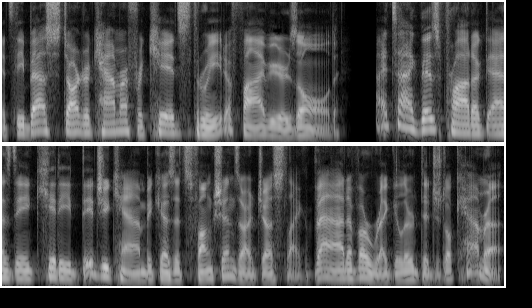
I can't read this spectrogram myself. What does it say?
It's the best starter camera for kids 3 to 5 years old. I tag this product as the Kitty Digicam because its functions are just like that of a regular digital camera.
